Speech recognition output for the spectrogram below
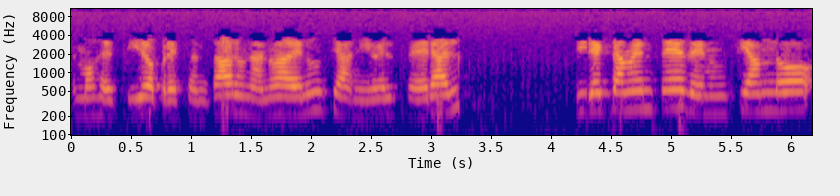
hemos decidido presentar una nueva denuncia a nivel federal directamente denunciando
